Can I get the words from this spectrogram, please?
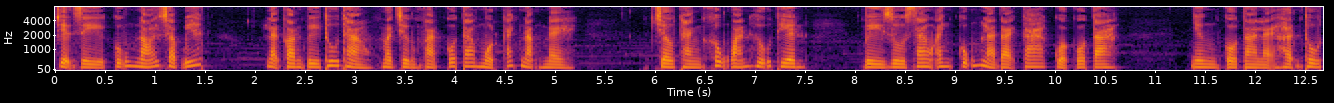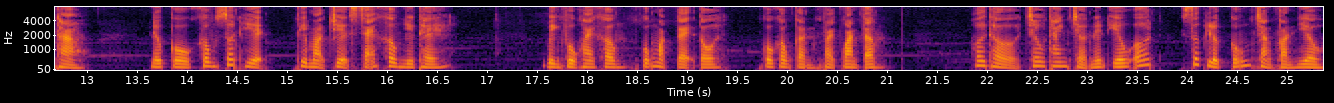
Chuyện gì cũng nói cho biết. Lại còn vì Thu Thảo mà trừng phạt cô ta một cách nặng nề. châu Thành không oán Hữu Thiên vì dù sao anh cũng là đại ca của cô ta. Nhưng cô ta lại hận Thu Thảo. Nếu cô không xuất hiện thì mọi chuyện sẽ không như thế. Bình phục hay không cũng mặc kệ tôi. Cô không cần phải quan tâm. Hơi thở Châu Thanh trở nên yếu ớt, sức lực cũng chẳng còn nhiều.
